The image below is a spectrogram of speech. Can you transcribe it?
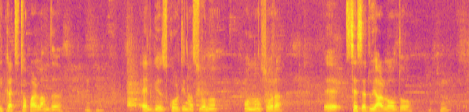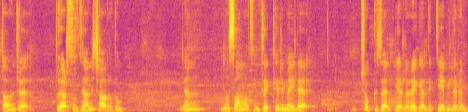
Dikkati toparlandı. El göz koordinasyonu. Ondan sonra e, sese duyarlı oldu. Daha önce duyarsız yani çağırırdım. Yani nasıl anlatayım tek kelimeyle çok güzel yerlere geldik diyebilirim.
